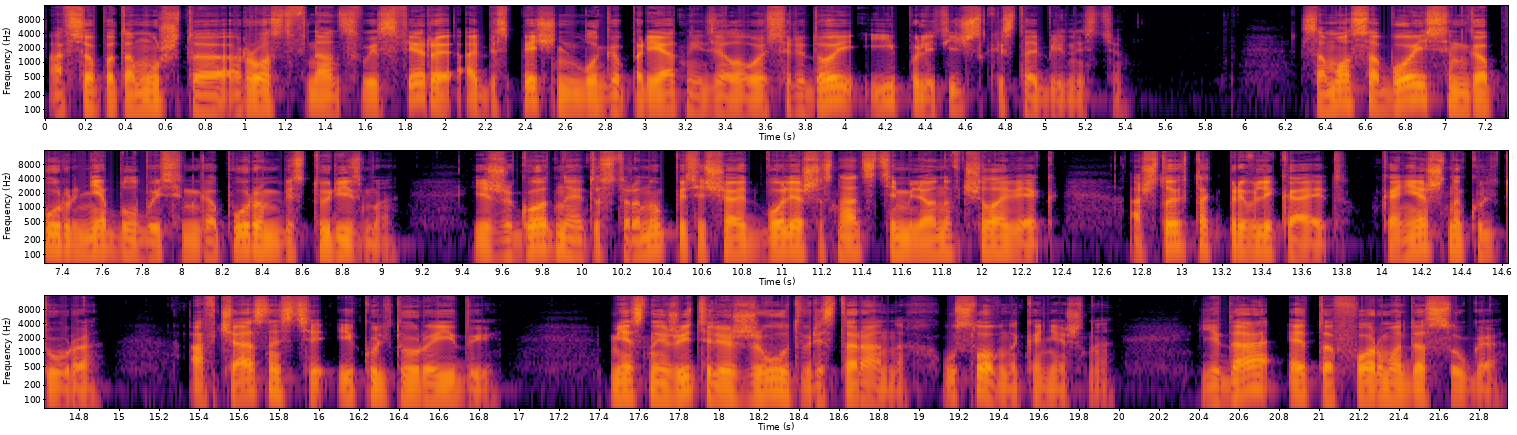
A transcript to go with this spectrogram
А все потому, что рост финансовой сферы обеспечен благоприятной деловой средой и политической стабильностью. Само собой, Сингапур не был бы Сингапуром без туризма. Ежегодно эту страну посещают более 16 миллионов человек. А что их так привлекает? Конечно, культура. А в частности и культура еды. Местные жители живут в ресторанах, условно, конечно — Еда — это форма досуга.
